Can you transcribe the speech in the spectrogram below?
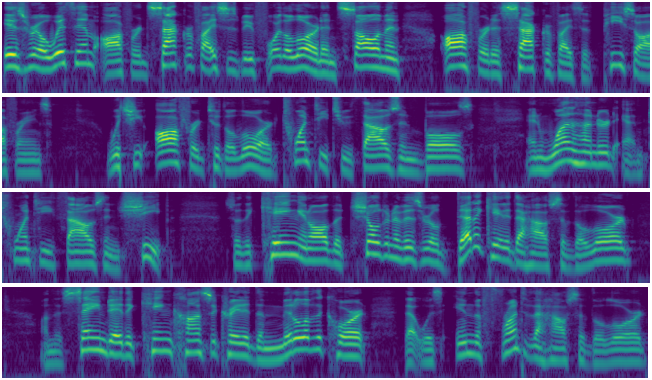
Israel with him offered sacrifices before the Lord, and Solomon offered a sacrifice of peace offerings, which he offered to the Lord 22,000 bulls and 120,000 sheep. So the king and all the children of Israel dedicated the house of the Lord. On the same day, the king consecrated the middle of the court that was in the front of the house of the Lord.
